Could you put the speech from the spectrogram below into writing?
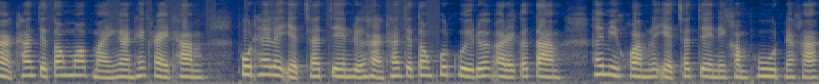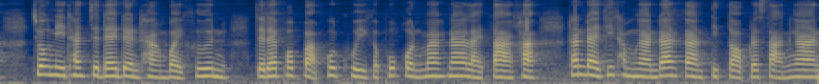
หากท่านจะต้องมอบหมายงานให้ใครทำพูดให้ละเอียดชัดเจน หรือหากท่านจะต้องพูดคุยเรื่องอะไรก็ตาม ให้มีความละเอียดชัดเจนในคำพูดนะคะ ช่วงนี้ท่านจะได้เดินทางบ่อยขึ้น จะได้พบปะพูดคุยกับผู้คนมากหน้าหลายตาค่ะ ท่านใดที่ทำงานด้านการติดต่อประสานงาน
